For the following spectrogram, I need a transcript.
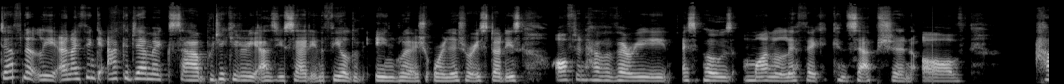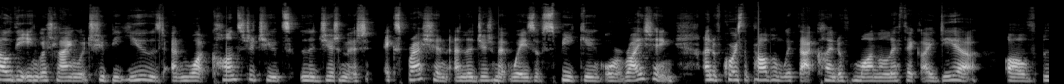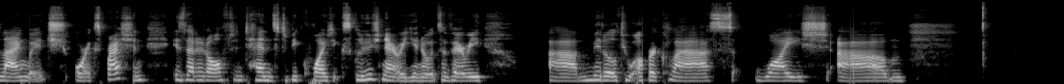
Definitely. And I think academics, uh, particularly as you said, in the field of English or literary studies, often have a very, I suppose, monolithic conception of how the English language should be used and what constitutes legitimate expression and legitimate ways of speaking or writing. And of course, the problem with that kind of monolithic idea of language or expression is that it often tends to be quite exclusionary. You know, it's a very uh, middle to upper class, white, um,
